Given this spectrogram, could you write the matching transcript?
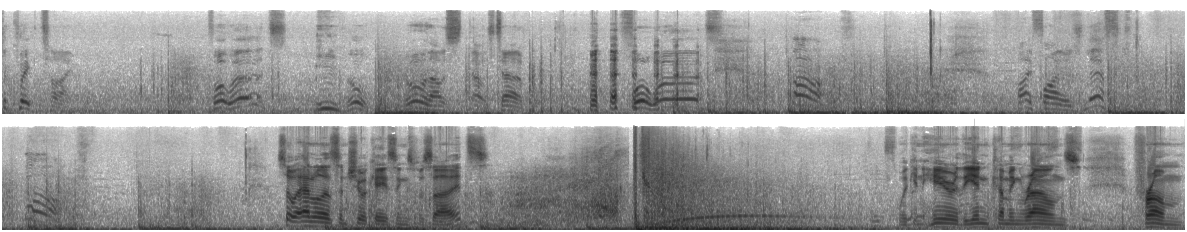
The quick time. Forwards. oh, oh, that was that was terrible. Forwards. So adolescent showcasings besides. We can hear the incoming rounds from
